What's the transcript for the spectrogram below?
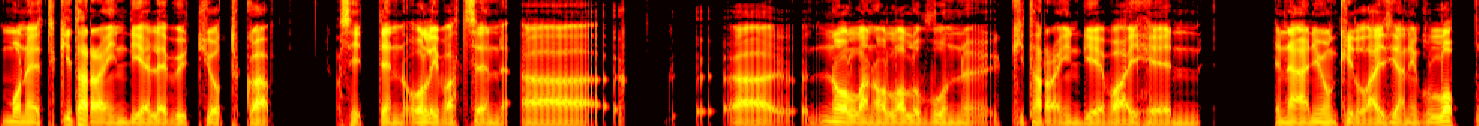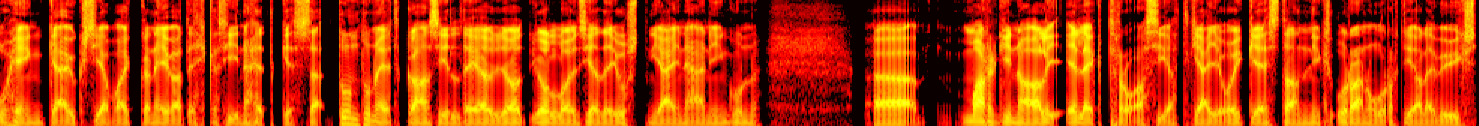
monet kitara-indie-levyt, jotka sitten olivat sen 00-luvun kitara-indie-vaiheen enää jonkinlaisia niin kuin loppuhenkäyksiä, vaikka ne eivät ehkä siinä hetkessä tuntuneetkaan siltä, jo, jolloin sieltä just jäi nämä niin kuin, äh, marginaali-elektroasiat jäi oikeastaan niin uranuurtialevyiksi.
